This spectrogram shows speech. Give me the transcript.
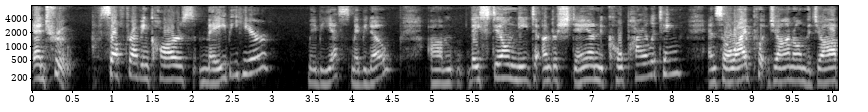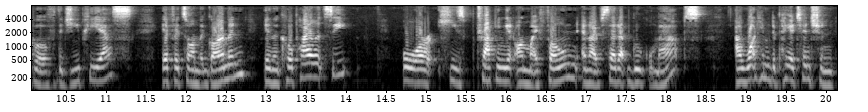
And true, self driving cars may be here. Maybe yes, maybe no. Um, they still need to understand co piloting. And so I put John on the job of the GPS. If it's on the Garmin in the co pilot seat, or he's tracking it on my phone and I've set up Google Maps, I want him to pay attention.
